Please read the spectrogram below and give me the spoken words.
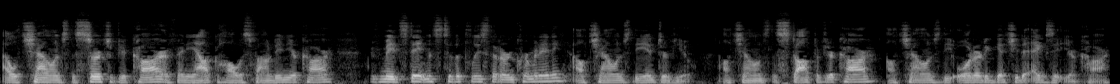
I will challenge the search of your car if any alcohol was found in your car. If you've made statements to the police that are incriminating, I'll challenge the interview. I'll challenge the stop of your car. I'll challenge the order to get you to exit your car.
